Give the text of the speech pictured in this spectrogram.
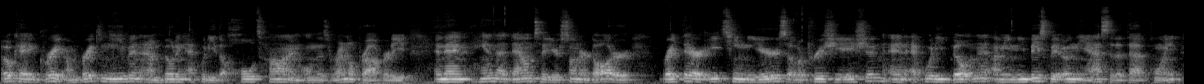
okay, great, I'm breaking even and I'm building equity the whole time on this rental property, and then hand that down to your son or daughter. Right there, 18 years of appreciation and equity built in it. I mean, you basically own the asset at that point.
